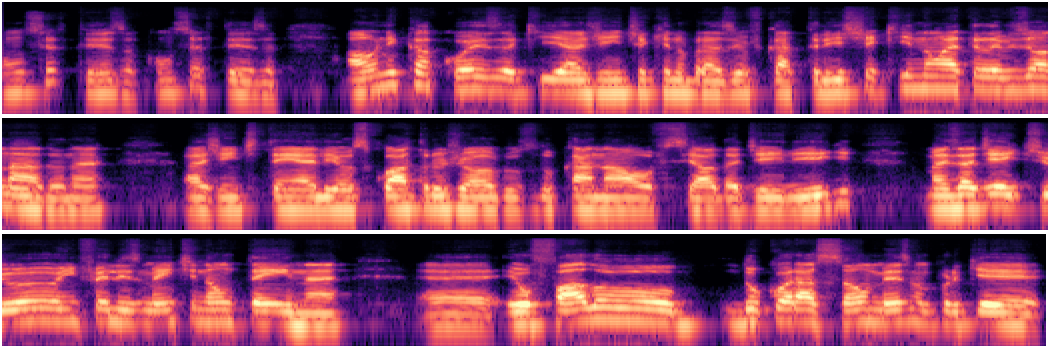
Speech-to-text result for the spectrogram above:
Com certeza, com certeza. A única coisa que a gente aqui no Brasil fica triste é que não é televisionado, né? A gente tem ali os quatro jogos do canal oficial da J-League, mas a J2 infelizmente não tem, né? É, eu falo do coração mesmo, porque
